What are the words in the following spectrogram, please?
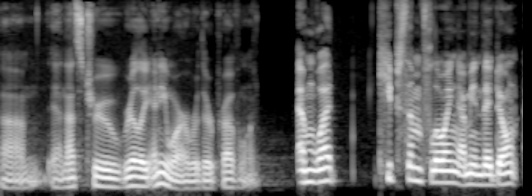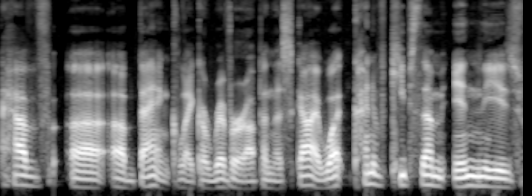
Um, and that's true really anywhere where they're prevalent. And what keeps them flowing? I mean, they don't have a, a, bank like a river up in the sky. What kind of keeps them in these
